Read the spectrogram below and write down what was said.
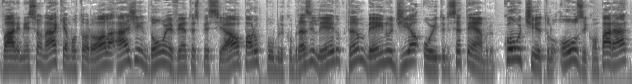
Vale mencionar que a Motorola agendou um evento especial para o público brasileiro também no dia 8 de setembro. Com o título Ouse Comparar,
